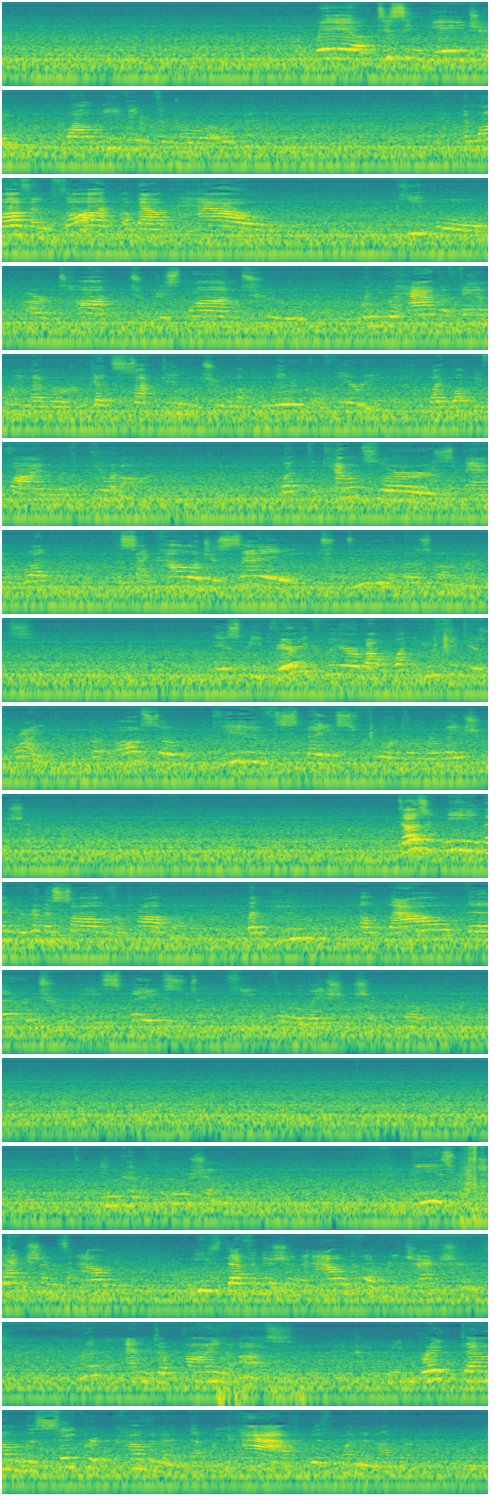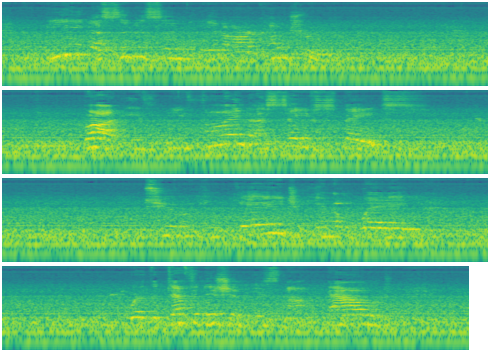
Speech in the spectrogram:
A way of disengaging while leaving the door open. I'm often thought about how people are taught to respond to when you have a family member who gets sucked into a political theory, like what we find with QAnon. What the counselors and what the psychologists say to do in those moments is be very clear about what you think is right, but also give space for the relationship. Doesn't mean that you're going to solve the problem, but you allow there to be space to keep the relationship going. In conclusion, these rejections out these definition out of rejections rip and define us. We break down the sacred covenant that we have with one another. Being a citizen in our country. But if we find a safe space to engage in a way where the definition is not bound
